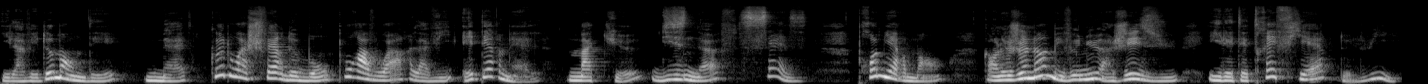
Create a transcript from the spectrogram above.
Il avait demandé Maître, que dois-je faire de bon pour avoir la vie éternelle? Matthieu 19, 16. Premièrement, quand le jeune homme est venu à Jésus, il était très fier de lui.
